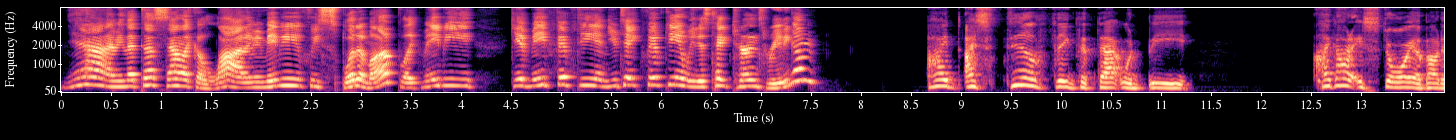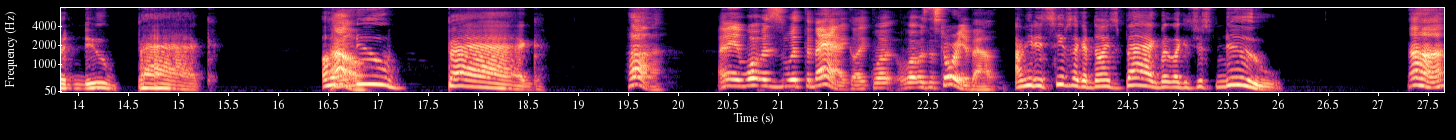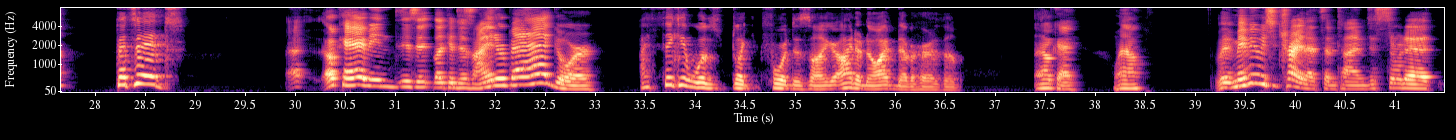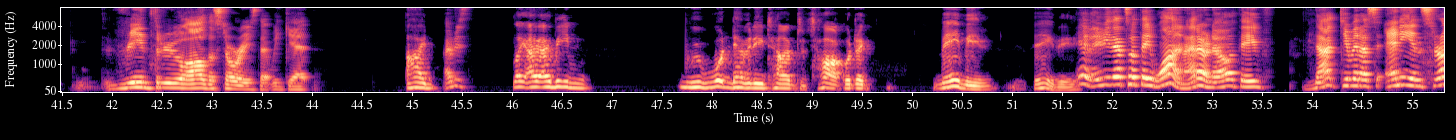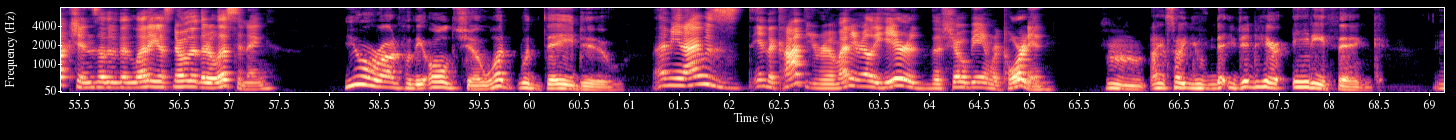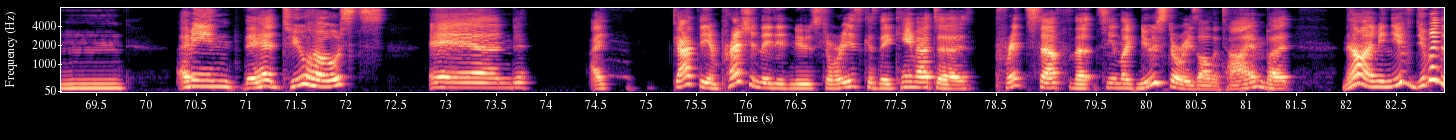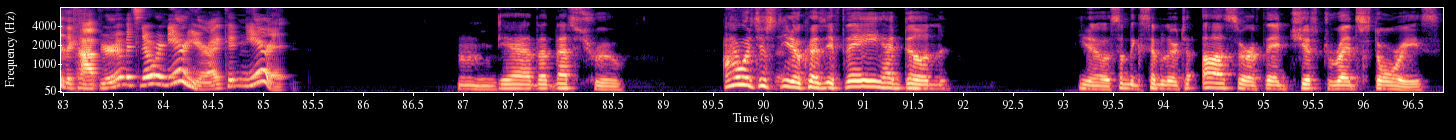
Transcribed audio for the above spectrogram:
Yeah, I mean that does sound like a lot. I mean, maybe if we split them up, like maybe give me fifty and you take fifty, and we just take turns reading them. I, I still think that that would be. I got a story about a new bag. A Oh. new bag. Huh. I mean, what was with the bag? Like, what what was the story about? I mean, it seems like a nice bag, but like it's just new. Uh huh. That's it! Uh, okay, I mean, is it like a designer bag or? I think it was like for a designer. I don't know. I've never heard of them. Okay, well, maybe we should try that sometime. Just sort of read through all the stories that we get. I I'm just like. I, I mean, we wouldn't have any time to talk. Which I maybe, maybe. yeah, maybe that's what they want. I don't know. They've not given us any instructions other than letting us know that they're listening. You were around for the old show. What would they do? I mean, I was in the copy room. I didn't really hear the show being recorded. Hmm. So you you didn't hear anything. Mm, I mean, they had two hosts, and I got the impression they did news stories because they came out to print stuff that seemed like news stories all the time. But no, I mean, you've you've been to the copy room. It's nowhere near here. I couldn't hear it. Hmm. Yeah, that that's true. I was just you know because if they had done, you know, something similar to us, or if they had just read stories.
